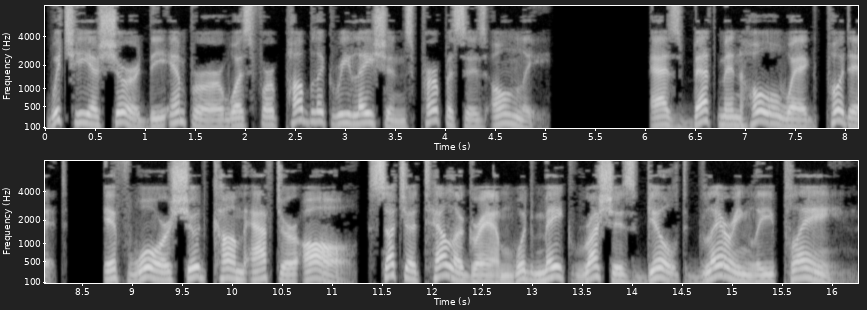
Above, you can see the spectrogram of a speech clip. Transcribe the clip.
which he assured the emperor was for public relations purposes only. As Bethmann Hollweg put it, if war should come after all, such a telegram would make Russia's guilt glaringly plain.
